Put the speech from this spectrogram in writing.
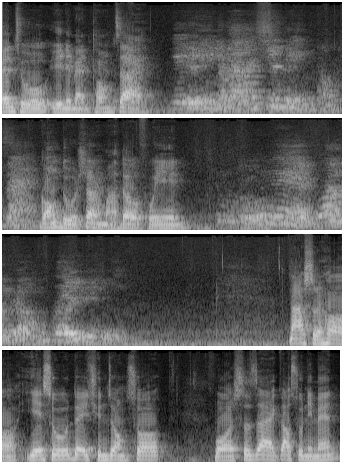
愿主与你们同在，与你的心灵同在。共读圣马窦福音。主愿光荣归于你。那时候，耶稣对群众说：“我是在告诉你们，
